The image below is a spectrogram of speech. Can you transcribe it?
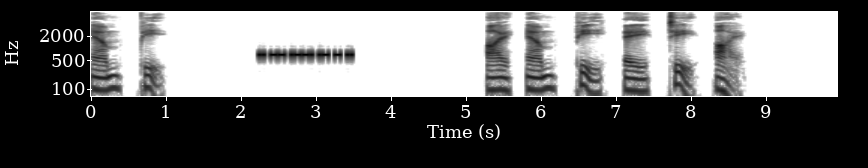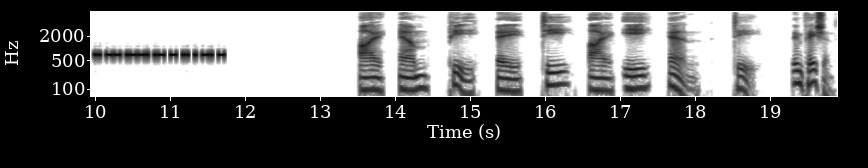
M, P. I, M, P, A, T, I. I, M, P, A, T, I, E, N, T. Impatient.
